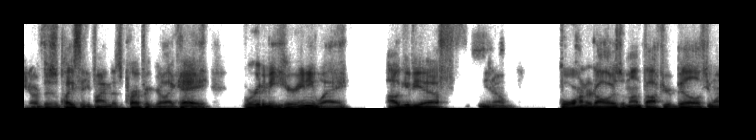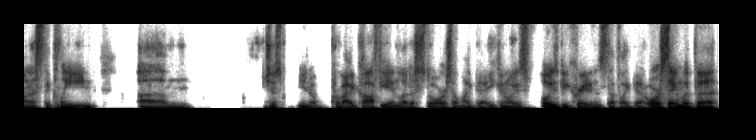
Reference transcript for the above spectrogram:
You know, if there's a place that you find that's perfect, you're like, hey, we're going to meet here anyway. I'll give you a, you know, four hundred dollars a month off your bill if you want us to clean. Um, just you know provide coffee and let us store or something like that. You can always always be creative and stuff like that. Or same with the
